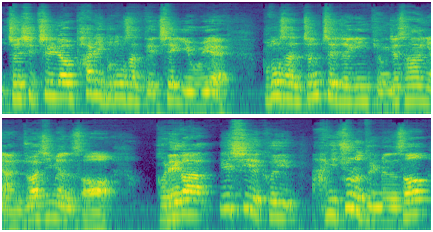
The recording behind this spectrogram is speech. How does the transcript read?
2017년 파리 부동산 대책 이후에 부동산 전체적인 경제 상황이 안 좋아지면서 거래가 일시에 거의 많이 줄어들면서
